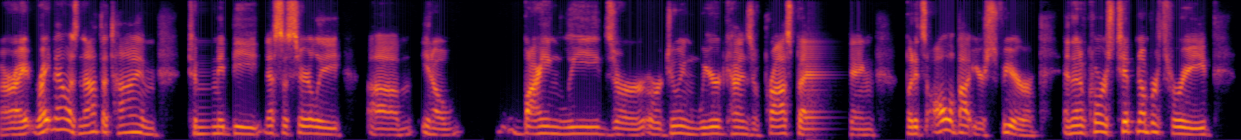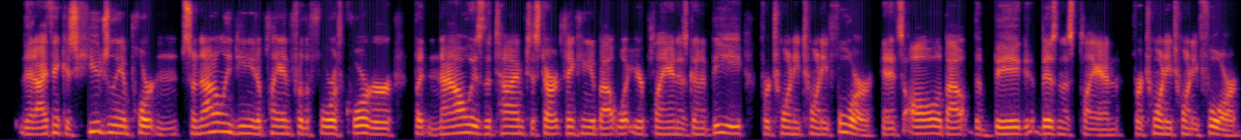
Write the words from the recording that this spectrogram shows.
All right. Right now is not the time to maybe necessarily, um, you know, buying leads or, or doing weird kinds of prospecting, but it's all about your sphere. And then, of course, tip number three that I think is hugely important. So not only do you need a plan for the fourth quarter, but now is the time to start thinking about what your plan is going to be for 2024. And it's all about the big business plan for 2024.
